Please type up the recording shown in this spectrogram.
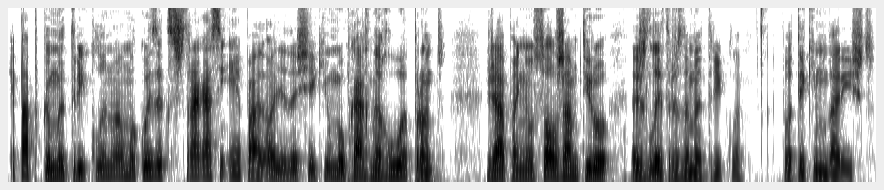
É pá, porque a matrícula não é uma coisa que se estraga assim. É pá, olha, deixei aqui o meu carro na rua, pronto. Já apanhou o sol, já me tirou as letras da matrícula. Vou ter que mudar isto.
